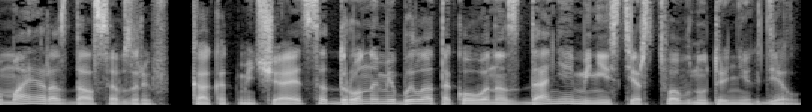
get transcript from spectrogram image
мая раздался взрыв. Как отмечается, дронами было атаковано здание Министерства внутренних дел.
